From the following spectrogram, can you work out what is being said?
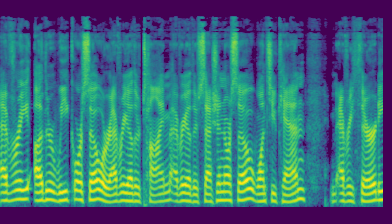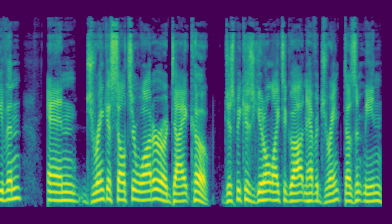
every other week or so or every other time, every other session or so once you can, every third even, and drink a seltzer water or diet coke. Just because you don't like to go out and have a drink doesn't mean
